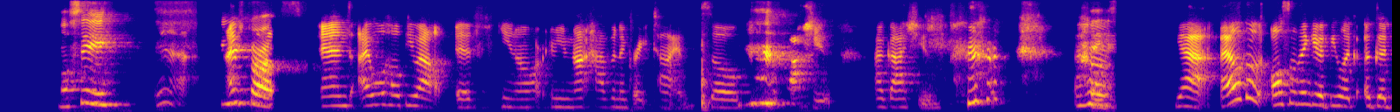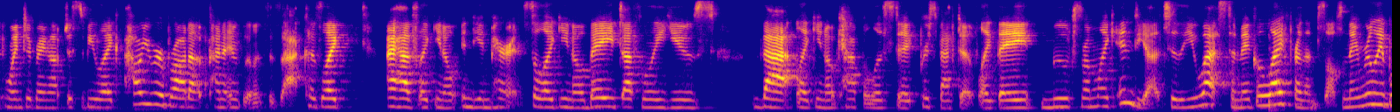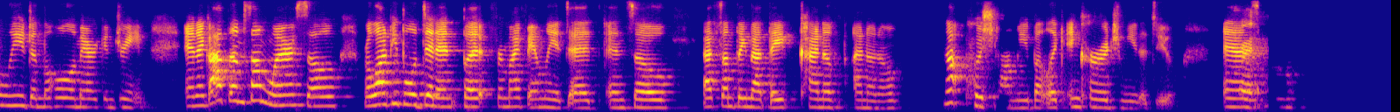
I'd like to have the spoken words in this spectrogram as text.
We'll see. Yeah. Fingers crossed. And I will help you out if you know you're not having a great time. So I got you. I got you. um, yeah, I also also think it would be like a good point to bring up, just to be like how you were brought up, kind of influences that, because like I have like, you know, Indian parents. So like, you know, they definitely used that like, you know, capitalistic perspective. Like they moved from like India to the US to make a life for themselves. And they really believed in the whole American dream. And it got them somewhere. So for a lot of people it didn't, but for my family it did. And so that's something that they kind of, I don't know, not pushed on me, but like encouraged me to do. And right. so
